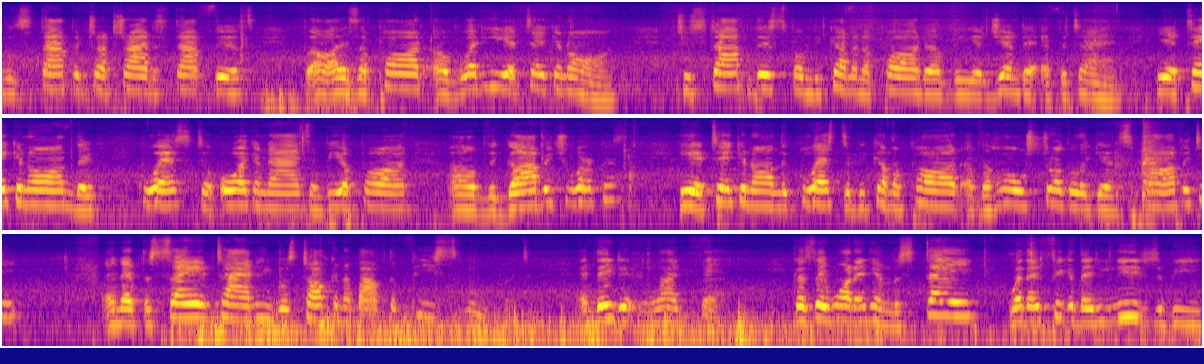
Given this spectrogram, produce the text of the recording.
was stop and try, try to stop this uh, as a part of what he had taken on to stop this from becoming a part of the agenda at the time. He had taken on the quest to organize and be a part of the garbage workers. He had taken on the quest to become a part of the whole struggle against poverty. And at the same time, he was talking about the peace movement. And they didn't like that because they wanted him to stay where they figured that he needed to be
